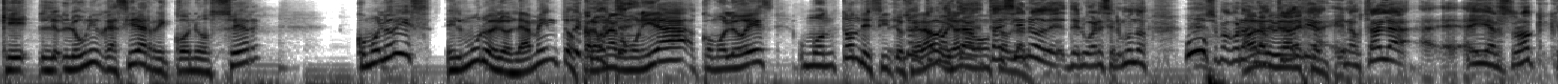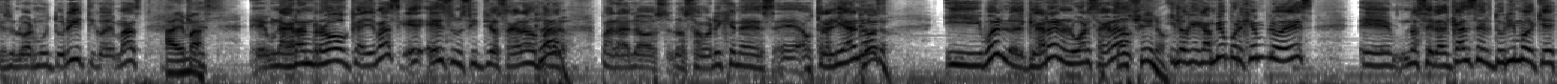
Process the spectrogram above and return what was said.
que lo, lo único que hacía era reconocer. Como lo es el muro de los lamentos para una está- comunidad, como lo es un montón de sitios No, sagrados, y ahora está, vamos está a lleno de, de lugares en el mundo. Uh, Eh, Yo me acuerdo en Australia, en Australia, eh, Ayers Rock, que es un lugar muy turístico además. Además. es, eh, una gran roca y demás, que es un sitio sagrado Claro. para, para los, los aborígenes eh, australianos. Claro. Y bueno, lo declararon lugar sagrado. Y lo que cambió, por ejemplo, es, eh, no sé, el alcance del turismo de que,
